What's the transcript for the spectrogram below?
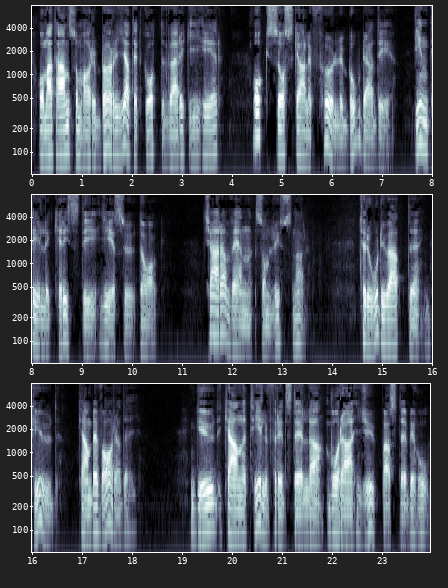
om att han som har börjat ett gott verk i er också skall fullborda det in till Kristi Jesu dag. Kära vän som lyssnar, tror du att eh, Gud kan bevara dig? Gud kan tillfredsställa våra djupaste behov.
